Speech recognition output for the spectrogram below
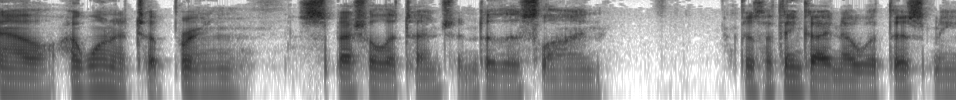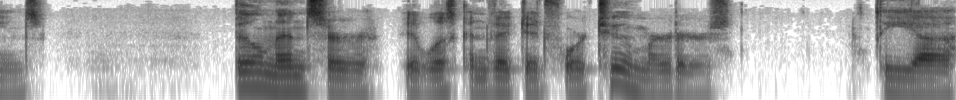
now, I wanted to bring special attention to this line because I think I know what this means. Bill Mentzer it was convicted for two murders the uh,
